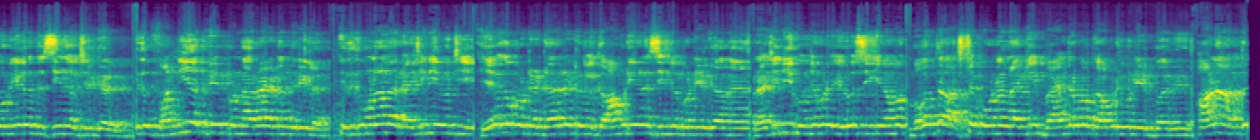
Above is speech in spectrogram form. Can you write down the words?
தோணியில அந்த சீனை வச்சிருக்காரு. இது ஃபன்னியா கிரியேட் பண்ணாரா என்னன்னு தெரியல. இதுக்கு முன்னால ரஜினியை வச்சு ஏகப்பட்ட டைரக்டர்கள் காமெடியான சீன்கள் பண்ணிருக்காங்க ரஜினி கொஞ்சம் கூட யோசிக்காம முகத்தை அஷ்ட கோணலாக்கி பயங்கரமா காமெடி பண்ணிருப்பாரு ஆனா அந்த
